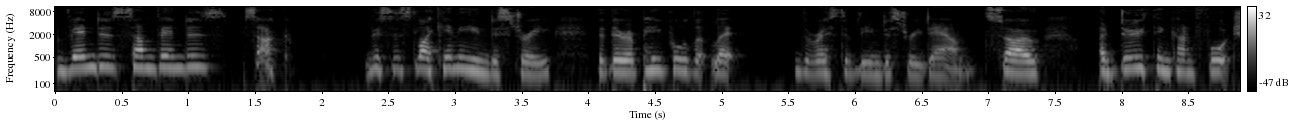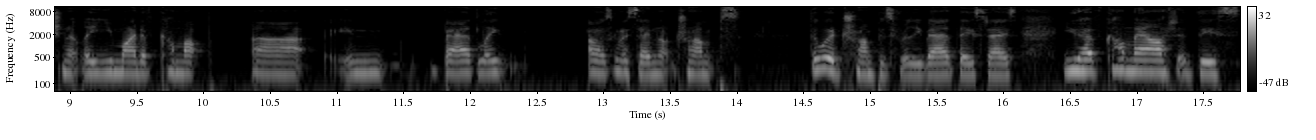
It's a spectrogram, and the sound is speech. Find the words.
vendors, some vendors suck. This is like any industry that there are people that let the rest of the industry down. So I do think, unfortunately, you might have come up uh, in badly. I was going to say not Trump's. The word Trump is really bad these days. You have come out of this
